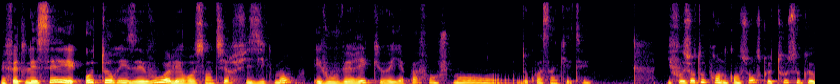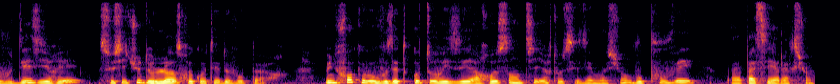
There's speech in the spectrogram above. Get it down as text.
Mais faites laisser et autorisez-vous à les ressentir physiquement et vous verrez qu'il n'y a pas franchement de quoi s'inquiéter. Il faut surtout prendre conscience que tout ce que vous désirez se situe de l'autre côté de vos peurs. Une fois que vous vous êtes autorisé à ressentir toutes ces émotions, vous pouvez euh, passer à l'action.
